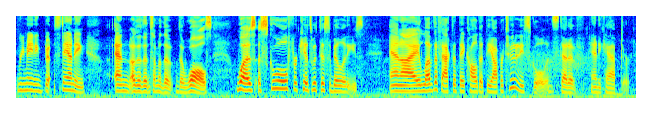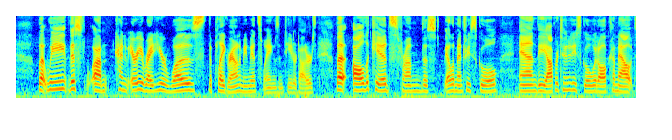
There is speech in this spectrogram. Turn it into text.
remaining standing, and other than some of the, the walls, was a school for kids with disabilities. And I love the fact that they called it the Opportunity School instead of handicapped or but we, this um, kind of area right here was the playground. I mean, we had swings and teeter totters, but all the kids from the elementary school and the opportunity school would all come out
